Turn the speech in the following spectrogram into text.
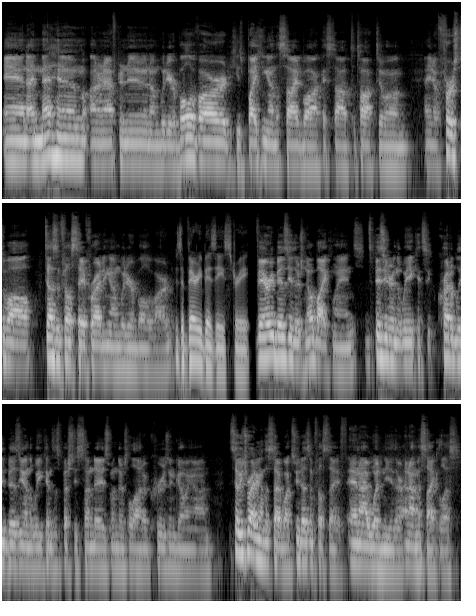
And I met him on an afternoon on Whittier Boulevard. He's biking on the sidewalk. I stopped to talk to him. And, you know, first of all, doesn't feel safe riding on Whittier Boulevard. It's a very busy street. Very busy. There's no bike lanes. It's busy during the week. It's incredibly busy on the weekends, especially Sundays when there's a lot of cruising going on. So he's riding on the sidewalk, so he doesn't feel safe. And I wouldn't either. And I'm a cyclist.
